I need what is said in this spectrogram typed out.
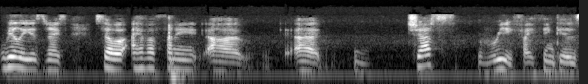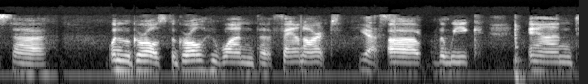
really is nice. So I have a funny. Uh, uh, Jess Reef, I think, is uh, one of the girls, the girl who won the fan art yes. uh, the week, and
